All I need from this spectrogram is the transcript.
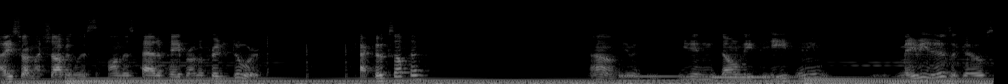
I need to start my shopping list on this pad of paper on the fridge door. Can I cook something? Oh, you you didn't don't need to eat any. Maybe it is a ghost.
